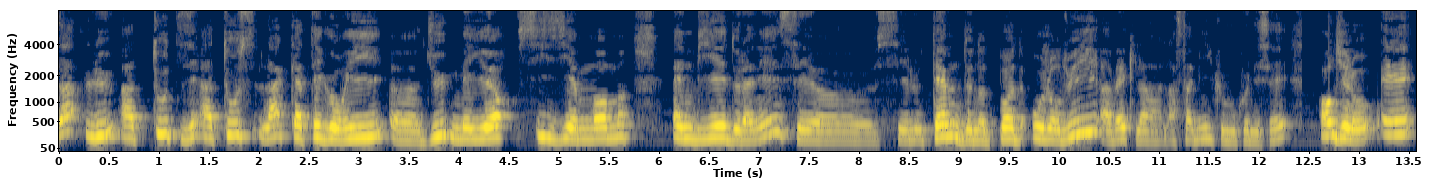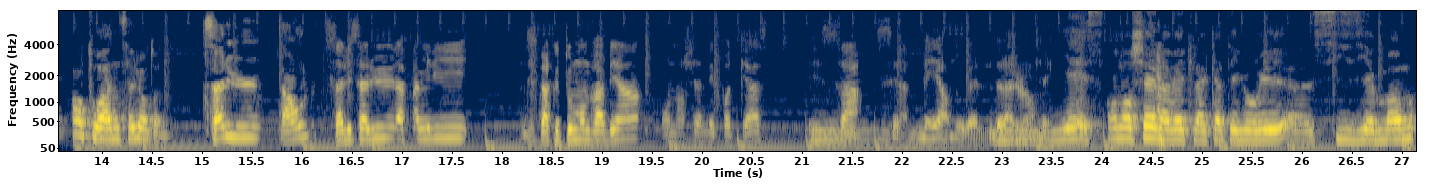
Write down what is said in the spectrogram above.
Salut à toutes et à tous, la catégorie euh, du meilleur sixième homme NBA de l'année. C'est euh, c'est le thème de notre pod aujourd'hui avec la, la famille que vous connaissez, Angelo et Antoine. Salut Antoine. Salut, Salut, salut la famille. J'espère que tout le monde va bien. On enchaîne les podcasts. Et ça, c'est la meilleure nouvelle de la journée. Yes, on enchaîne avec la catégorie euh, sixième homme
